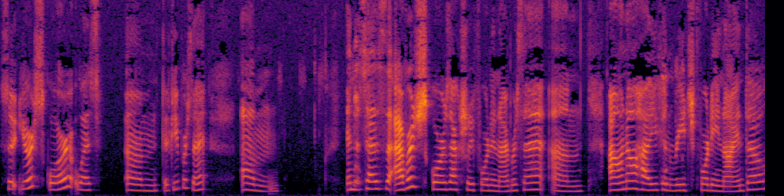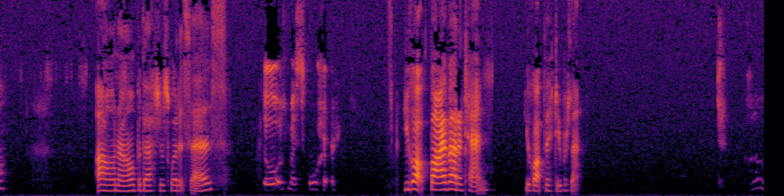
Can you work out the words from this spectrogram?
so your score was um fifty percent. Um, and it says the average score is actually forty nine percent. Um, I don't know how you can reach forty nine though. I don't know, but that's just what it says. What was my score? You got five out of ten. You got fifty percent. Oh.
